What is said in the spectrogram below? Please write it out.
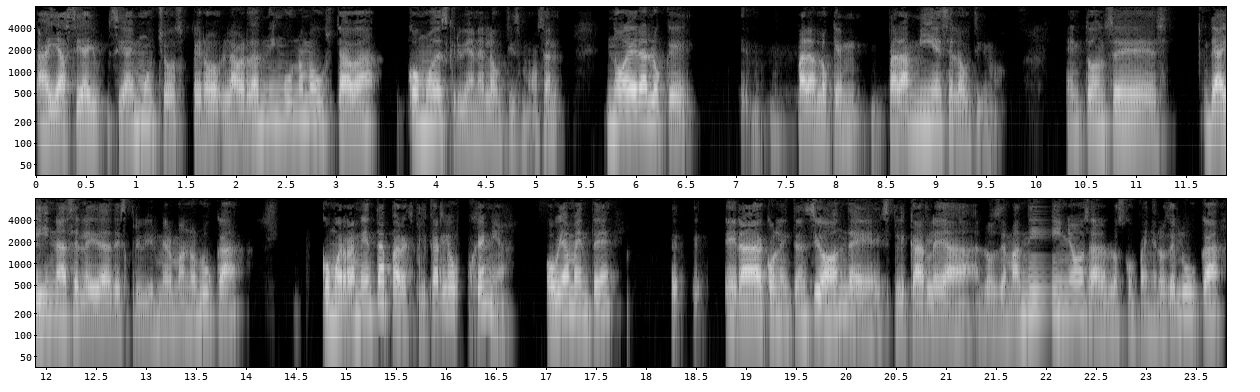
allá sí hay, sí hay muchos, pero la verdad ninguno me gustaba cómo describían el autismo. O sea, no era lo que, para lo que para mí es el autismo. Entonces, de ahí nace la idea de escribir mi hermano Luca como herramienta para explicarle a Eugenia. Obviamente, eh, eh, era con la intención de explicarle a los demás niños, a los compañeros de Luca,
